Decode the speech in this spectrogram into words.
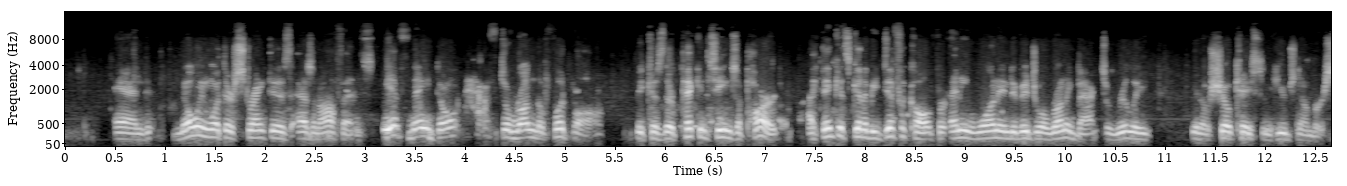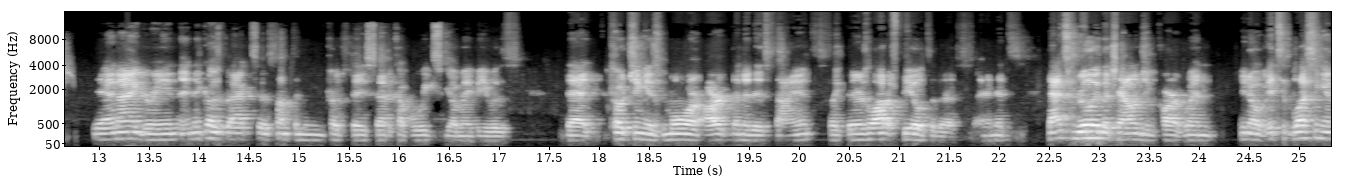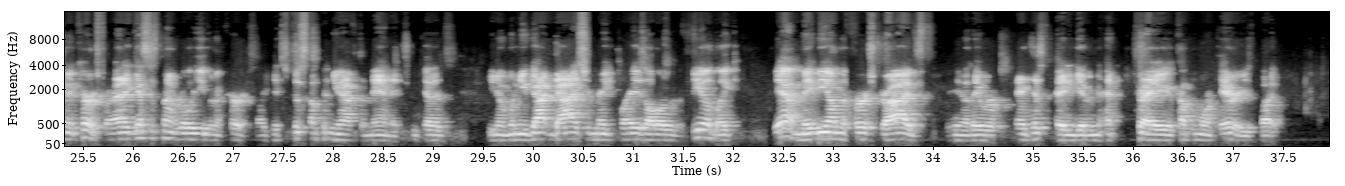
and knowing what their strength is as an offense. If they don't have to run the football because they're picking teams apart, I think it's going to be difficult for any one individual running back to really you know showcase some huge numbers. Yeah, and I agree, and, and it goes back to something Coach Day said a couple weeks ago. Maybe was that coaching is more art than it is science. Like there's a lot of feel to this, and it's that's really the challenging part when you know it's a blessing and a curse, right? I guess it's not really even a curse. Like it's just something you have to manage because you know when you got guys who make plays all over the field, like yeah, maybe on the first drive, you know they were anticipating giving Trey a couple more carries, but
